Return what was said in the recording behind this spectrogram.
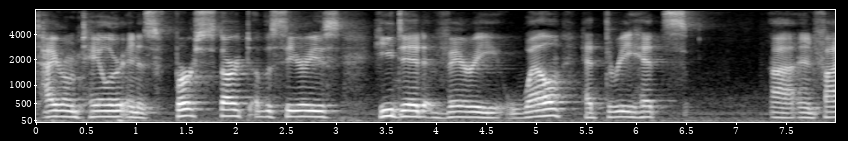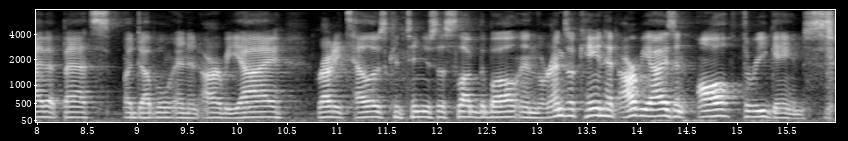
Tyrone Taylor in his first start of the series he did very well, had three hits uh, and five at bats, a double, and an RBI. Rowdy Tellez continues to slug the ball, and Lorenzo Cain had RBIs in all three games.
